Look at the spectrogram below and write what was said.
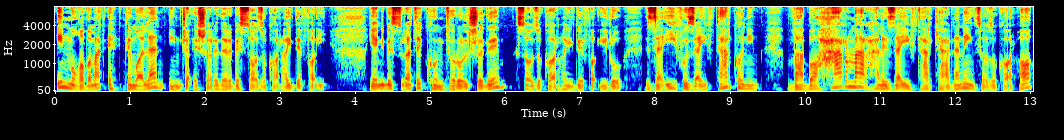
این مقاومت احتمالا اینجا اشاره داره به سازوکارهای دفاعی. یعنی به صورت کنترل شده سازوکارهای دفاعی رو ضعیف و ضعیفتر کنیم و با هر مرحله ضعیفتر کردن این سازوکارها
